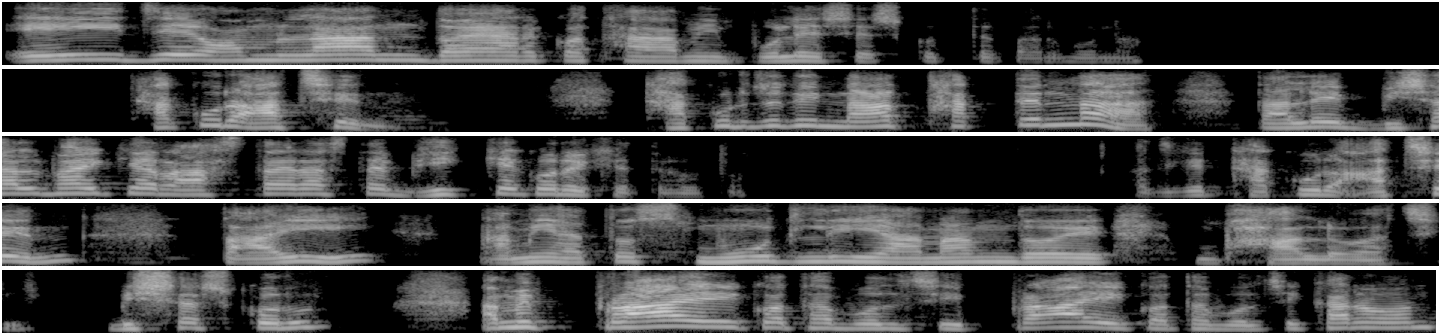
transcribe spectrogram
এই যে অম্লান দয়ার কথা আমি বলে শেষ করতে পারব না। ঠাকুর আছেন। ঠাকুর যদি না থাকতেন না, তাহলে বিশাল ভাইকে রাস্তায় রাস্তায় ভিক্ষে করে খেতে হতো। আজকে ঠাকুর আছেন, তাই আমি এত স্মুথলি আনন্দে ভালো আছি। বিশ্বাস করুন আমি প্রায় এই কথা বলছি, প্রায় এই কথা বলছি। কারণ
